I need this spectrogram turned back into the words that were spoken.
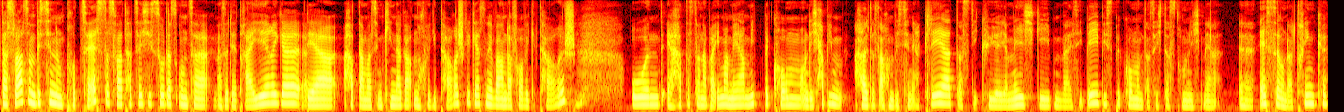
Das war so ein bisschen ein Prozess. Das war tatsächlich so, dass unser, also der Dreijährige, der hat damals im Kindergarten noch vegetarisch gegessen. Wir waren davor vegetarisch. Und er hat das dann aber immer mehr mitbekommen und ich habe ihm halt das auch ein bisschen erklärt, dass die Kühe ja Milch geben, weil sie Babys bekommen und dass ich das drum nicht mehr äh, esse oder trinke.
